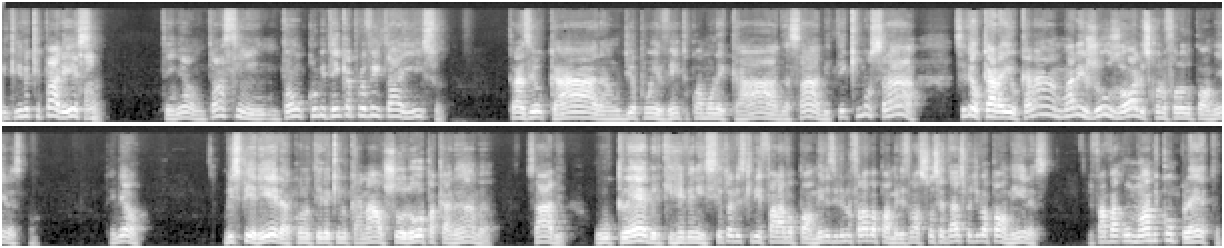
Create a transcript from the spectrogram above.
Por incrível que pareça. Sim. Entendeu? Então, assim, então o clube tem que aproveitar isso. Trazer o cara um dia para um evento com a molecada, sabe? Tem que mostrar. Você vê o cara aí, o cara marejou os olhos quando falou do Palmeiras, pô. Entendeu? Luiz Pereira, quando teve aqui no canal, chorou pra caramba, sabe? O Kleber, que reverencia, toda vez que ele falava Palmeiras, ele não falava Palmeiras, ele falava Sociedade Esportiva Palmeiras. Ele falava o nome completo.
